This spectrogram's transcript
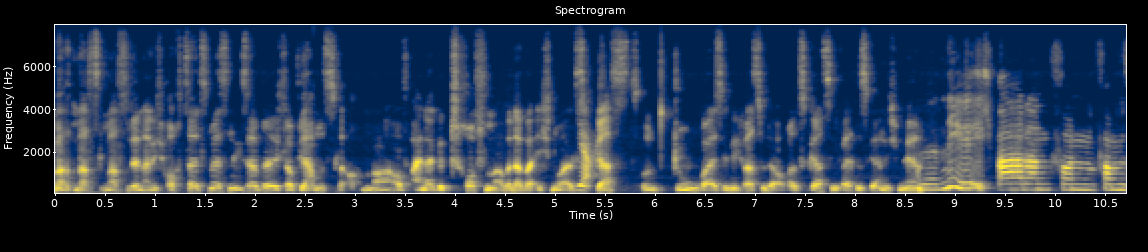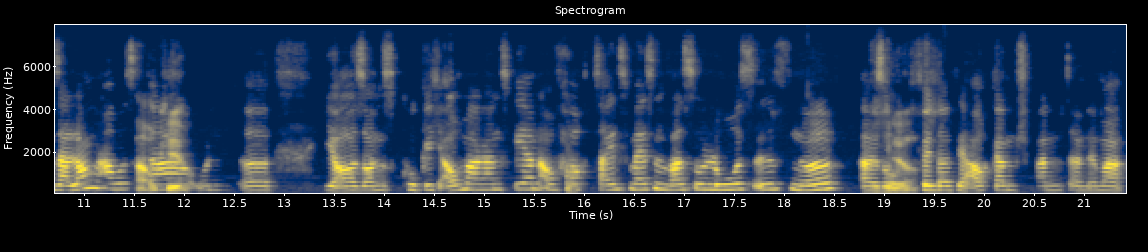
Machst, machst du denn eigentlich Hochzeitsmessen, Isabel? Ich glaube, wir haben uns auch mal auf einer getroffen, aber da war ich nur als ja. Gast und du, weiß ich nicht, warst du da auch als Gast? Ich weiß es gar nicht mehr. Äh, nee, ich war dann von, vom Salon aus ah, okay. da und äh, ja, sonst gucke ich auch mal ganz gern auf Hochzeitsmessen, was so los ist. Ne? Also ja. ich finde das ja auch ganz spannend dann immer.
